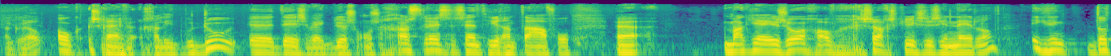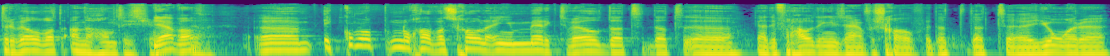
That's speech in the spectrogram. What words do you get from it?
Dank u wel. Ook schrijver Galit Boudou. Uh, deze week dus onze gastrecensent hier aan tafel. Uh, maak jij je zorgen over een gezagscrisis in Nederland? Ik denk dat er wel wat aan de hand is, ja. Ja, wat? Ja. Um, ik kom op nogal wat scholen en je merkt wel dat, dat uh, ja, de verhoudingen zijn verschoven. Dat, dat uh, jongeren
